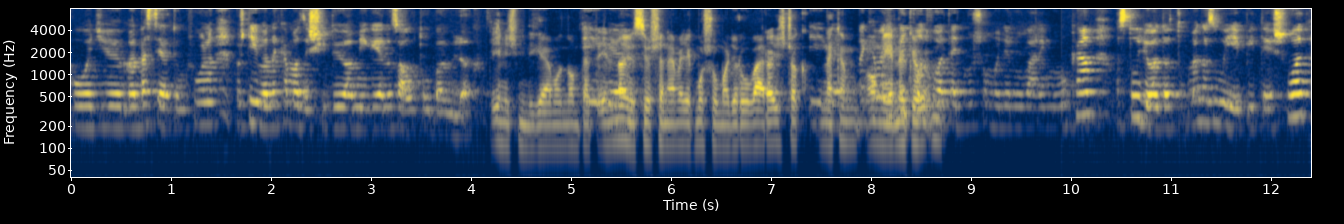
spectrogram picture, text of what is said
hogy már beszéltünk róla, most nyilván nekem az is idő, amíg én az autóba ülök. Én is mindig elmondom, tehát Igen. én nagyon szívesen elmegyek Mosó-Magyaróvára is, csak Igen. nekem, nekem a mérnök... Nekem volt egy Mosó-Magyaróvári munkám, azt úgy oldottuk meg, az új építés volt,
